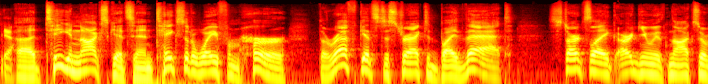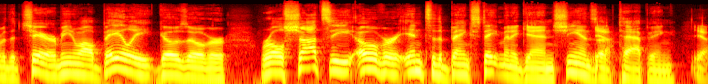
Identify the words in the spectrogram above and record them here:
Yeah. Uh, Tegan Nox gets in, takes it away from her. The ref gets distracted by that, starts like arguing with Nox over the chair. Meanwhile, Bayley goes over, rolls Shotzi over into the bank statement again. She ends Yeah. up tapping. Yeah.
